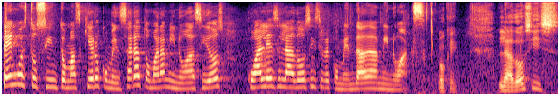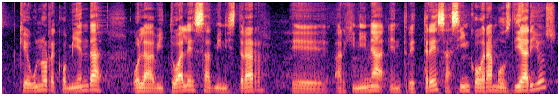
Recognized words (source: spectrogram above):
tengo estos síntomas, quiero comenzar a tomar aminoácidos? ¿Cuál es la dosis recomendada de aminoax? Ok, la dosis que uno recomienda o la habitual es administrar eh, arginina entre 3 a 5 gramos diarios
